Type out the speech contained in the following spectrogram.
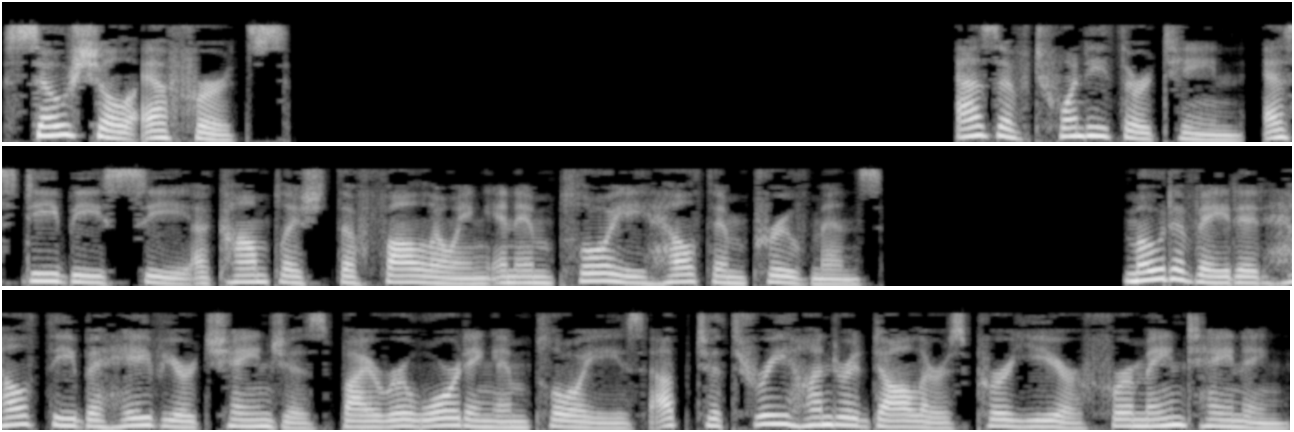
Social efforts As of 2013, SDBC accomplished the following in employee health improvements motivated healthy behavior changes by rewarding employees up to $300 per year for maintaining,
